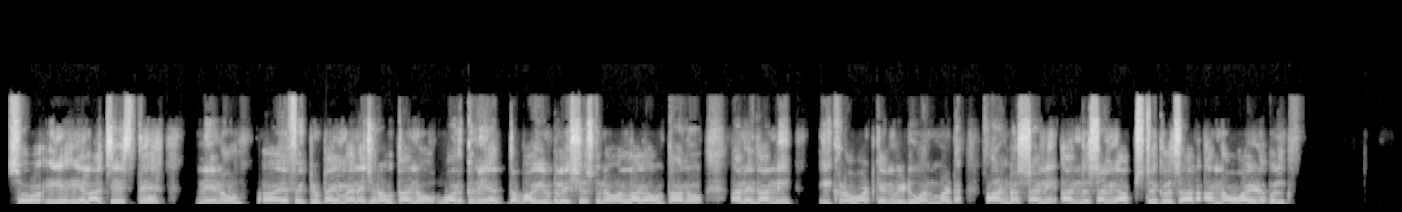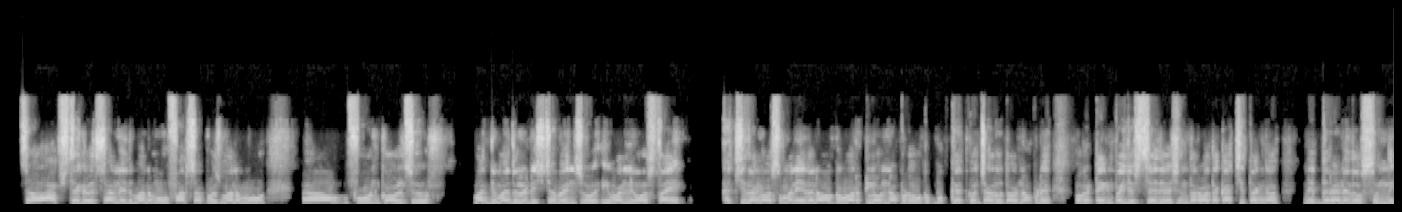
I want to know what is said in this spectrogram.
సో ఎలా చేస్తే నేను ఎఫెక్టివ్ టైం మేనేజర్ అవుతాను? వర్క్ని ఎంత బాగా యూటిలైజ్ చేసుకునే వాళ్ళలాగా అవుతాను? అనే దాన్ని ఇక్కడ వాట్ కెన్ వి డూ అనమాట so understanding understanding obstacles are unavoidable so obstacles అనేది మనము ఫర్ సపోజ్ మనము ఫోన్ కాల్స్ మధ్య మధ్యలో డిస్టర్బెన్స్ ఇవన్నీ వస్తాయి. ఖచ్చితంగా వస్తాం మనం ఏదైనా ఒక వర్క్లో ఉన్నప్పుడు ఒక బుక్ ఎత్తుకొని చదువుతా ఉన్నప్పుడే ఒక టెన్ పేజెస్ చదివేసిన తర్వాత ఖచ్చితంగా నిద్ర అనేది వస్తుంది.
